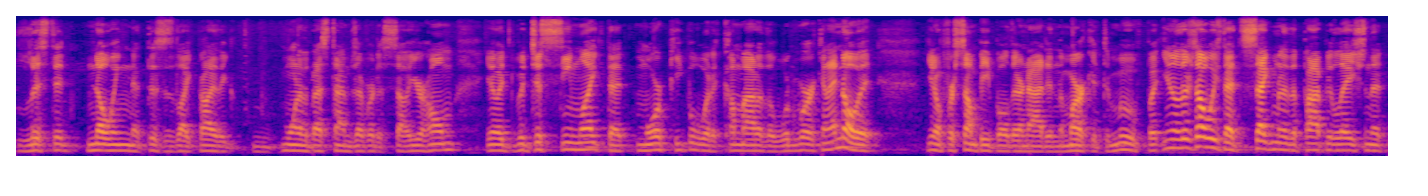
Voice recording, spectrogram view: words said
listed, knowing that this is like probably the, one of the best times ever to sell your home. You know, it would just seem like that more people would have come out of the woodwork. And I know that, you know, for some people they're not in the market to move, but you know, there's always that segment of the population that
